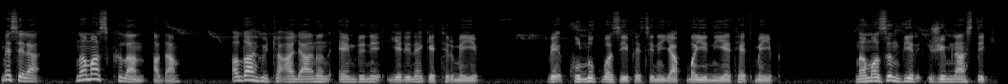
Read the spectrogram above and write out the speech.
Mesela namaz kılan adam Allahü Teala'nın emrini yerine getirmeyi ve kulluk vazifesini yapmayı niyet etmeyip namazın bir jimnastik,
